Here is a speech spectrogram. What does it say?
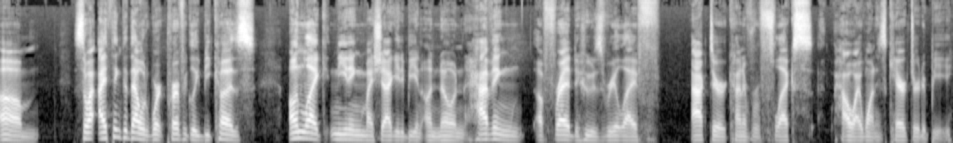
Um, so I, I think that that would work perfectly because, unlike needing my Shaggy to be an unknown, having a Fred whose real life actor kind of reflects how I want his character to be,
